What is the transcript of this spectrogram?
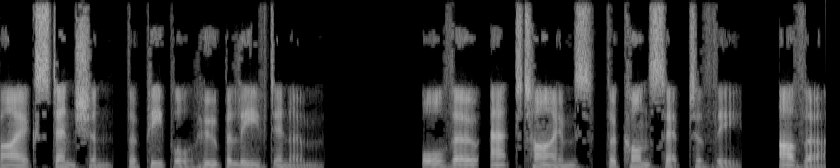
by extension, the people who believed in them. Although, at times, the concept of the «other»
